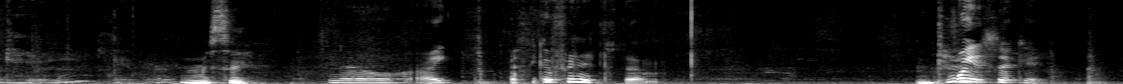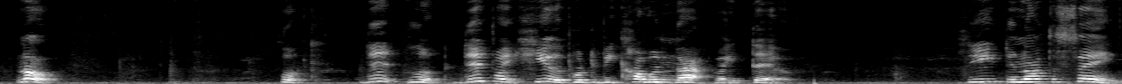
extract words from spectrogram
Okay. Let me see. Now I, I think I finished them. Okay. Wait a second. No. Look, this, look, this right here is supposed to be covering that right there. See, they're not the same.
